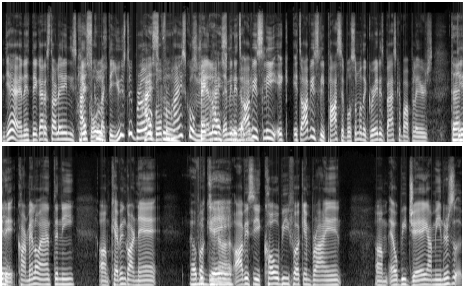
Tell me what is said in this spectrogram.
Yeah, and they, they got to start letting these kids go like they used to, bro. high go from high school, straight high I mean, it's baby. obviously it, it's obviously possible. Some of the greatest basketball players Done did it. it. Carmelo Anthony, um, Kevin Garnett, LBJ. fucking uh, obviously Kobe, fucking Bryant, um, LBJ. I mean, there's a,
